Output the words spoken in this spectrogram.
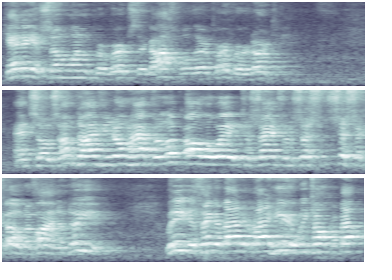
Kenny, if someone perverts the gospel, they're a pervert, aren't they? And so sometimes you don't have to look all the way to San Francisco to find them, do you? We need to think about it right here. We talk about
